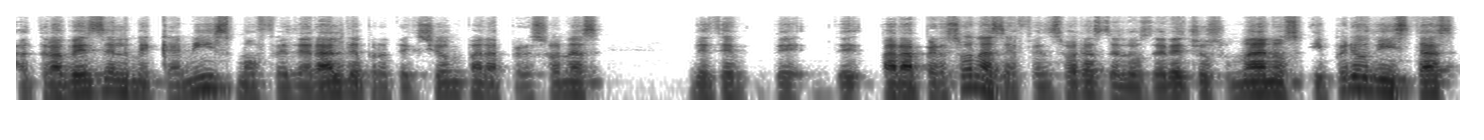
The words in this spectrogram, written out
a través del Mecanismo Federal de Protección para Personas, para personas defensoras de los derechos humanos y periodistas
